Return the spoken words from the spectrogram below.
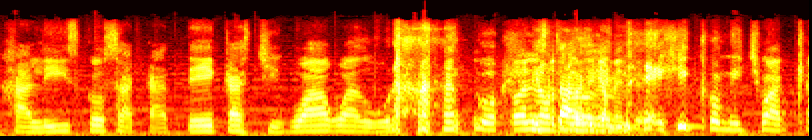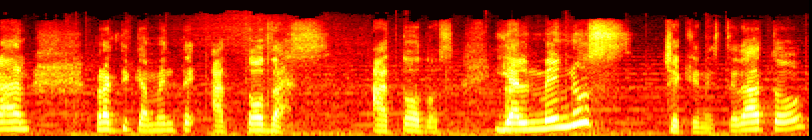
Jalisco, Zacatecas, Chihuahua, Durango, Todo el norte, Estado de. México, Michoacán, prácticamente a todas, a todos. Y al menos, chequen este dato,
